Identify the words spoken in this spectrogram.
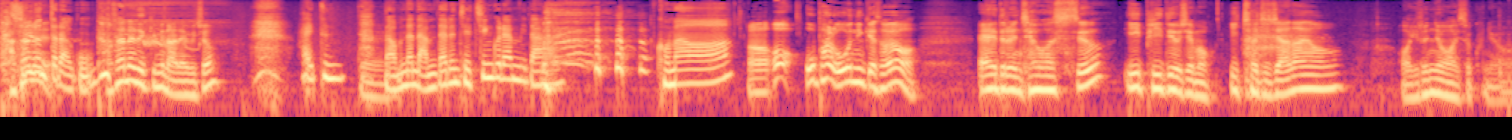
다산의. 다산의 느낌이 나네요, 그죠? 하여튼 네. 너무나 남다른 제 친구랍니다. 고마워. 어, 어 5855님께서요. 애들은 재웠스? 이 비디오 제목 잊혀지지 않아요. 어, 이런 영화 있었군요.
